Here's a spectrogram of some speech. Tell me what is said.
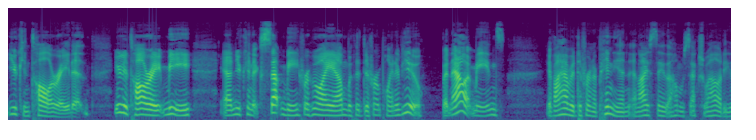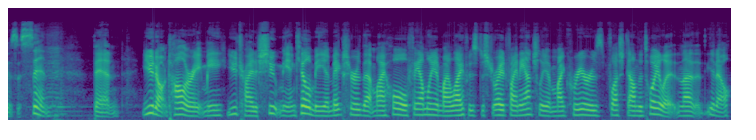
You can tolerate it. You can tolerate me, and you can accept me for who I am with a different point of view. But now it means if I have a different opinion and I say that homosexuality is a sin, then you don't tolerate me. You try to shoot me and kill me and make sure that my whole family and my life is destroyed financially and my career is flushed down the toilet and that, you know,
